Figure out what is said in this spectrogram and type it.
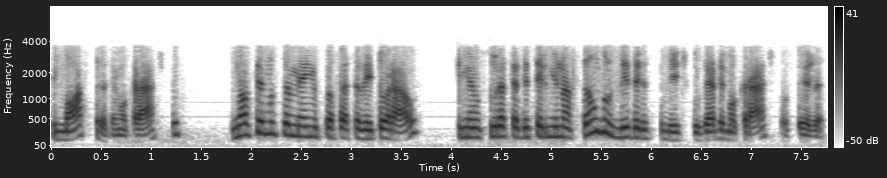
se mostra democrático. Nós temos também o processo eleitoral, que mensura se a determinação dos líderes políticos é democrática, ou seja,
